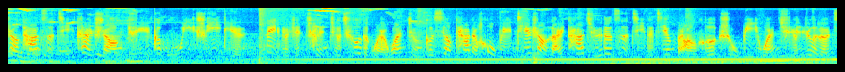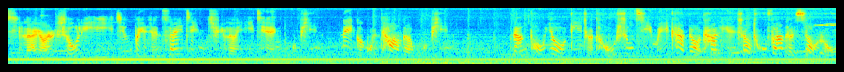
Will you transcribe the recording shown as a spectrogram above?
让他自己看上去更。人趁着车的拐弯，整个向他的后背贴上来，他觉得自己的肩膀和手臂完全热了起来，而手里已经被人塞进去了一件物品。那个滚烫的物品。男朋友低着头生气，没看到他脸上突发的笑容，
